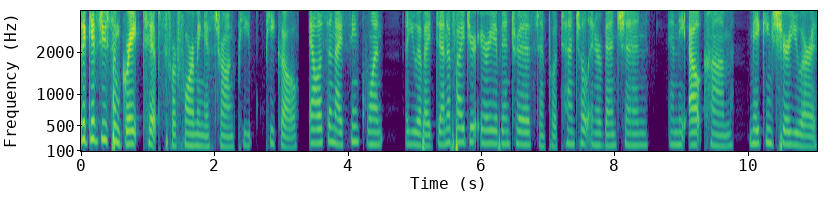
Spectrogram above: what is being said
but it gives you some great tips for forming a strong PICO. Allison, I think once you have identified your area of interest and potential intervention and the outcome, making sure you are as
